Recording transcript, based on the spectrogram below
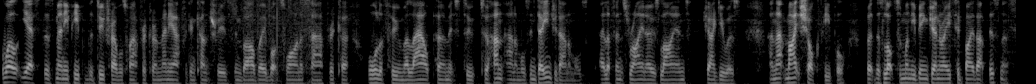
Well, yes, there's many people that do travel to Africa and many African countries, Zimbabwe, Botswana, South Africa, all of whom allow permits to, to hunt animals, endangered animals, elephants, rhinos, lions, jaguars. And that might shock people, but there's lots of money being generated by that business.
